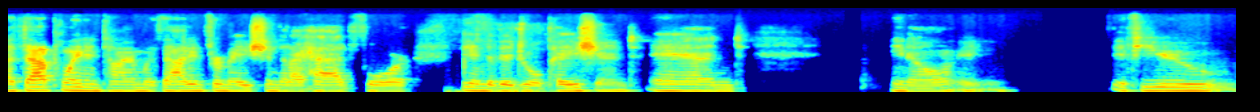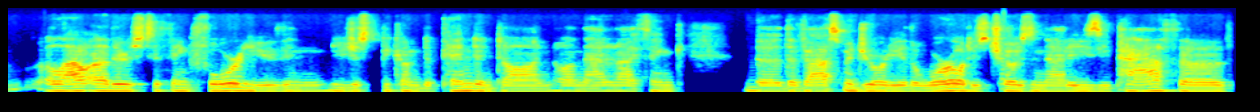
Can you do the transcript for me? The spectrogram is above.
at that point in time with that information that I had for the individual patient. And, you know, if you allow others to think for you, then you just become dependent on on that. And I think the the vast majority of the world has chosen that easy path of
